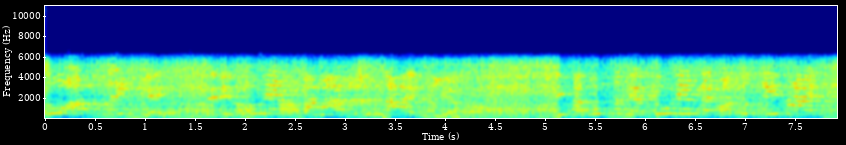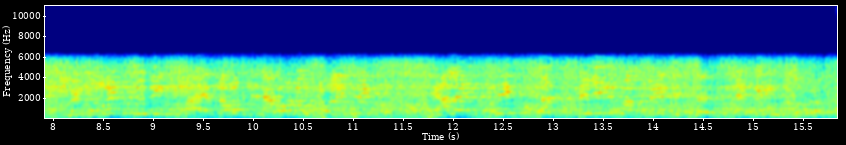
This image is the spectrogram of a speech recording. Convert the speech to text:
Zu offensichtlich sind die zunehmend dramatischen Zahlen hier. Sie versuchen der zunehmenden Unzufriedenheit mit geringfügigen Veränderungen in der Wohnungspolitik, die allerdings nicht als billige Kosmetik sind, entgegenzuwirken.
